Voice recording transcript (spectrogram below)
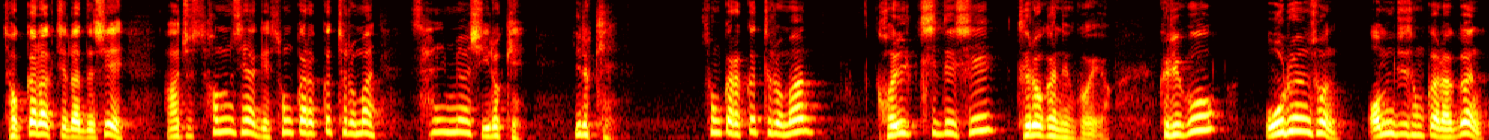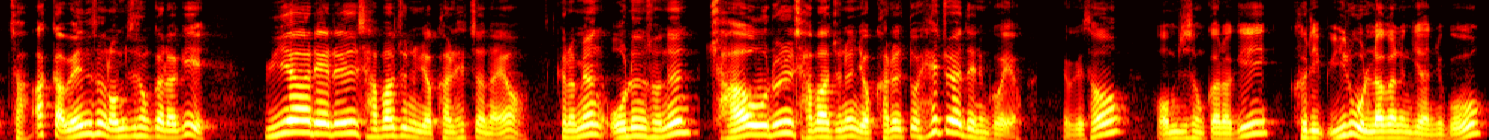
젓가락질 하듯이 아주 섬세하게 손가락 끝으로만 살며시 이렇게 이렇게 손가락 끝으로만 걸치듯이 들어가는 거예요. 그리고 오른손 엄지 손가락은 자 아까 왼손 엄지 손가락이 위아래를 잡아주는 역할을 했잖아요. 그러면 오른손은 좌우를 잡아주는 역할을 또 해줘야 되는 거예요. 여기서 엄지 손가락이 그립 위로 올라가는 게 아니고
